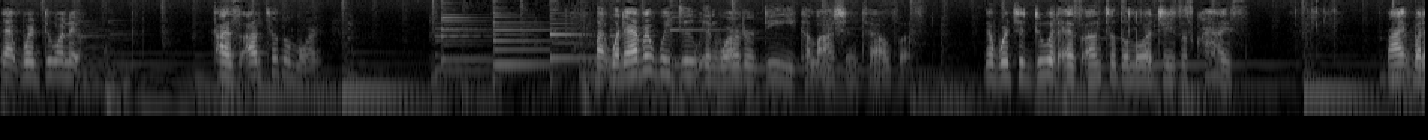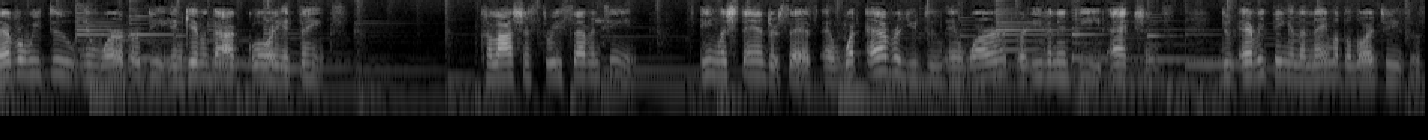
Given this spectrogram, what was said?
that we're doing it as unto the Lord. But whatever we do in word or deed, Colossians tells us, that we're to do it as unto the Lord Jesus Christ. Right? Whatever we do in word or deed, in giving God glory and thanks. Colossians 3:17 English Standard says, and whatever you do in word or even in deed, actions, do everything in the name of the Lord Jesus,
